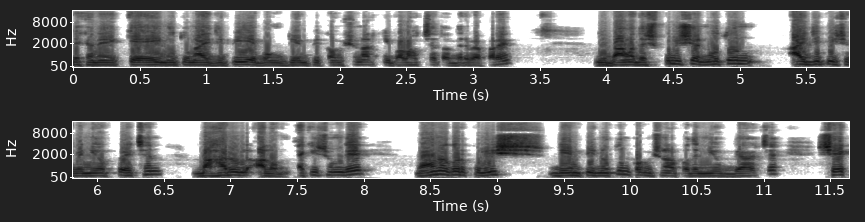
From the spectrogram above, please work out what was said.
যেখানে কে এই নতুন আইজিপি এবং ডিএমপি কমিশনার কি বলা হচ্ছে তাদের ব্যাপারে। যে বাংলাদেশ পুলিশের নতুন আইজিপি হিসেবে নিয়োগ পেয়েছেন বাহারুল আলম। একই সঙ্গে মহানগর পুলিশ ডিএমপি নতুন কমিশনার পদে নিয়োগ দেওয়া হয়েছে শেখ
